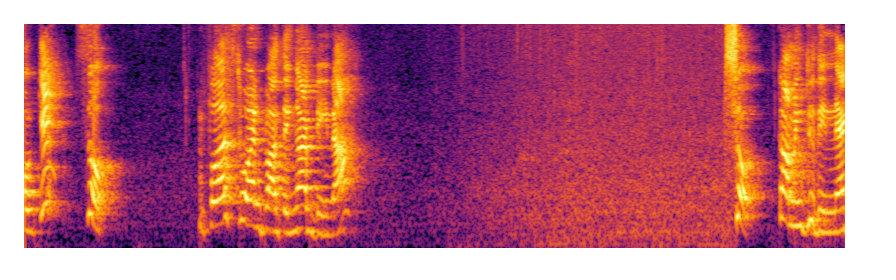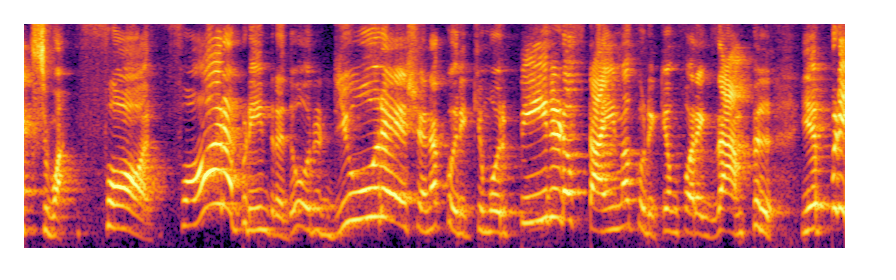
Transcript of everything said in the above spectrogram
ஓகே ஸோ ஃபர்ஸ்ட் ஒன் பார்த்தீங்க அப்படின்னா so coming to the next one for for அப்படின்றது ஒரு டியூரேஷனை குறிக்கும் ஒரு பீரியட் ஆஃப் டைமை குறிக்கும். ஃபார் எக்ஸாம்பிள் எப்படி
